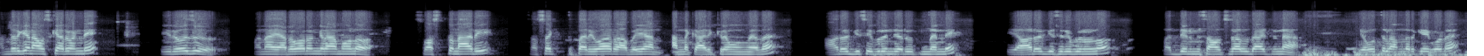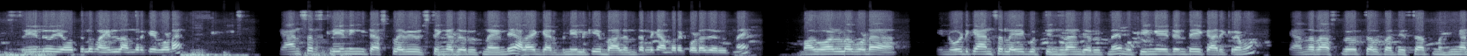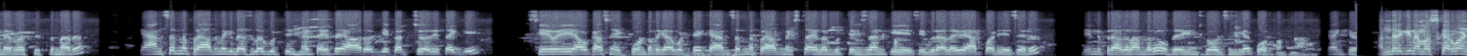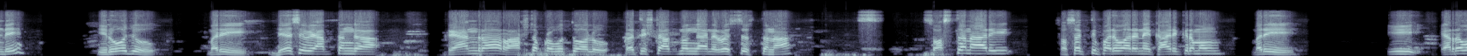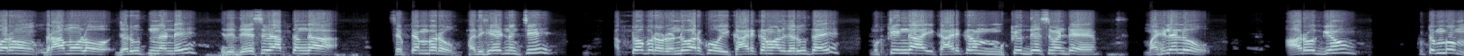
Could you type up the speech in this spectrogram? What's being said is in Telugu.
అందరికీ నమస్కారం అండి. ఈరోజు మన ఎర్రవరం గ్రామంలో స్వస్థ నారి సశక్తి పరివార్ అభయాన్ అన్న కార్యక్రమం మీద ఆరోగ్య శిబిరం జరుగుతుందండి. ఈ ఆరోగ్య శిబిరంలో పద్దెనిమిది సంవత్సరాలు దాటిన యువతులందరికీ కూడా స్త్రీలు యువతులు మహిళలందరికీ కూడా క్యాన్సర్ స్క్రీనింగ్ టెస్ట్లు అవి ఉచితంగా జరుగుతున్నాయండి. అలాగే గర్భిణీలకి బాలింతలకి అందరికి కూడా జరుగుతున్నాయి. మగవాళ్ళలో కూడా ఈ నోటి క్యాన్సర్లు అవి గుర్తించడానికి జరుగుతున్నాయి. ముఖ్యంగా ఏంటంటే ఈ కార్యక్రమం కేంద్ర రాష్ట్ర ప్రభుత్వాలు ప్రతిష్టాత్మకంగా నిర్వహిస్తున్నారు క్యాన్సర్ను ప్రాథమిక దశలో గుర్తించినట్టయితే ఆరోగ్య ఖర్చు అది తగ్గి సేవ్ అయ్యే అవకాశం ఎక్కువ ఉంటుంది కాబట్టి క్యాన్సర్ను ప్రాథమిక స్థాయిలో గుర్తించడానికి శిబిరాలు అవి ఏర్పాటు చేశారు. దీన్ని ప్రజలందరూ ఉపయోగించుకోవాల్సిందిగా కోరుకుంటున్నారు. థ్యాంక్ యూ అందరికీ నమస్కారం అండి. ఈరోజు మరి దేశవ్యాప్తంగా కేంద్ర రాష్ట్ర ప్రభుత్వాలు ప్రతిష్టాత్మకంగా నిర్వహిస్తున్న స్వస్థ నారి స్వశక్తి పరివార్ అనే కార్యక్రమం మరి ఈ ఎర్రవరం గ్రామంలో జరుగుతుందండి. ఇది దేశవ్యాప్తంగా సెప్టెంబరు పదిహేడు నుంచి అక్టోబర్ రెండు వరకు ఈ కార్యక్రమాలు జరుగుతాయి. ముఖ్యంగా ఈ కార్యక్రమం ముఖ్య ఉద్దేశం అంటే మహిళలు ఆరోగ్యం కుటుంబం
